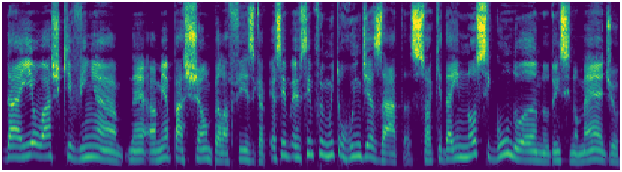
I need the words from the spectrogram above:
Daí eu acho que vinha né, a minha paixão pela física. Eu sempre, eu sempre fui muito ruim de exatas, só que daí no segundo ano do ensino médio,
